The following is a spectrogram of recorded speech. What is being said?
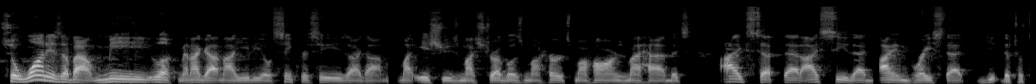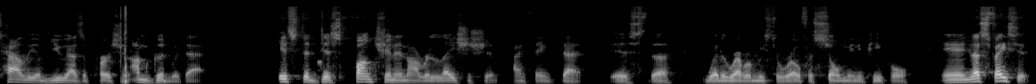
So one is about me. Look, man, I got my idiosyncrasies, I got my issues, my struggles, my hurts, my harms, my habits. I accept that. I see that. I embrace that. The totality of you as a person, I'm good with that. It's the dysfunction in our relationship, I think, that is the where the rubber meets the road for so many people. And let's face it,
